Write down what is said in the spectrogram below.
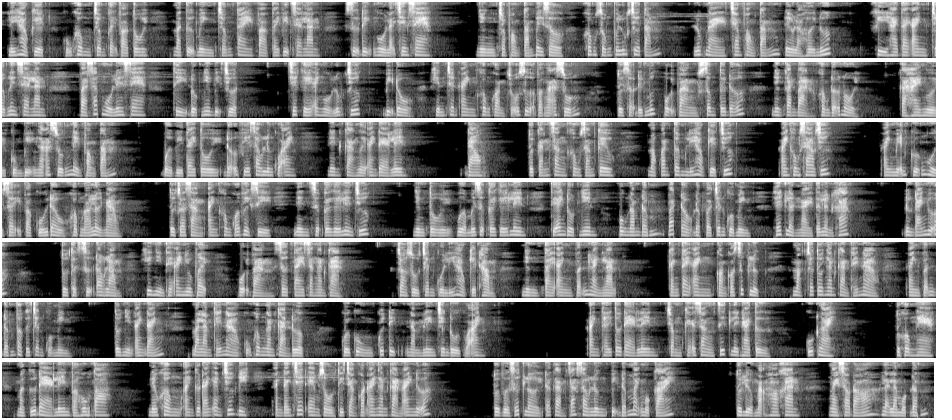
Lý Hào Kiệt cũng không trông cậy vào tôi, Mà tự mình chống tay vào tay vịn xe lăn, Dự định ngồi lại trên xe. Nhưng trong phòng tắm bây giờ Không giống với lúc chưa tắm. Lúc này trong phòng tắm đều là hơi nước. Khi hai tay anh chống lên xe lăn Và sắp ngồi lên xe Thì đột nhiên bị trượt. Chiếc ghế anh ngồi lúc trước Bị đổ khiến chân anh không còn chỗ dựa và ngã xuống. Tôi sợ đến mức vội vàng xông tới đỡ nhưng căn bản không đỡ nổi. Cả hai người cùng bị ngã xuống nền phòng tắm. Bởi vì tay tôi đỡ phía sau lưng của anh, Nên cả người anh đè lên. Đau, Tôi cắn răng không dám kêu, Mà quan tâm Lý Hảo Kiệt trước. Anh không sao chứ? Anh miễn cưỡng ngồi dậy và cúi đầu không nói lời nào. Tôi cho rằng anh không có việc gì Nên dựng cái ghế lên trước. Nhưng tôi vừa mới dựng cái ghế lên Thì anh đột nhiên vùng nắm đấm Bắt đầu đập vào chân của mình, Hết lần này tới lần khác. Đừng đánh nữa. Tôi thật sự đau lòng khi nhìn thấy anh như vậy, Vội vàng giơ tay ra ngăn cản. Cho dù chân của Lý Hào Kiệt hỏng, Nhưng tay anh vẫn lành lặn. Cánh tay anh còn có sức lực, Mặc cho tôi ngăn cản thế nào, Anh vẫn đấm vào cái chân của mình. Tôi nhìn anh đánh, Mà làm thế nào cũng không ngăn cản được, Cuối cùng quyết định nằm lên trên đùi của anh. Anh thấy tôi đè lên Chầm kẽ răng rít lên hai từ, Cút ngay. Tôi không nghe, mà cứ đè lên và hô to. Nếu không, anh cứ đánh em trước đi. Anh đánh chết em rồi thì chẳng còn ai ngăn cản anh nữa. Tôi vừa dứt lời, đã cảm giác sau lưng bị đấm mạnh một cái. Tôi liều mạng ho khan, Ngay sau đó lại là một đấm.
